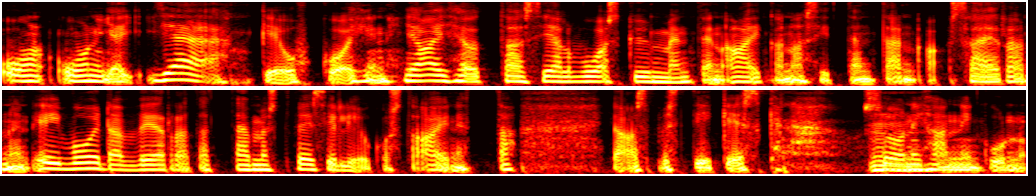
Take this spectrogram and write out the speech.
on, on ja jää keuhkoihin ja aiheuttaa siellä vuosikymmenten aikana sitten tämän sairauden. Ei voida verrata tämmöistä vesiliukosta ainetta ja asbestia keskenään. Se on ihan niin kuin,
